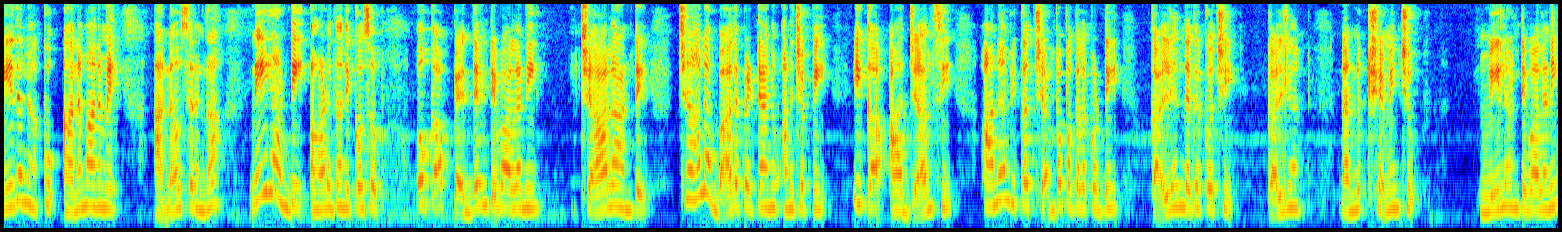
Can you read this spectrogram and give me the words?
మీద నాకు అనుమానమే. అనవసరంగా నీలాంటి ఆడదాని కోసం ఒక పెద్దంటి వాళ్ళని చాలా అంటే చాలా బాధ పెట్టాను అని చెప్పి ఇక ఆ ఝాన్సీ అనామిక చెంప పగలకొట్టి కళ్యాణ్ దగ్గరకు వచ్చి కళ్యాణ్ నన్ను క్షమించు. మీలాంటి వాళ్ళని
